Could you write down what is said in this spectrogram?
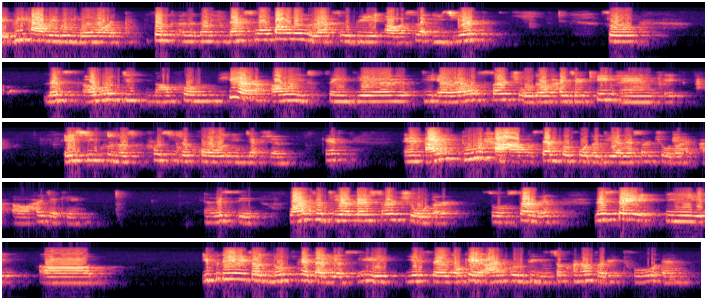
Okay, we have even more, but uh, the next one following labs will be uh, slightly easier. So let's, I will do now from here, I will explain the DLL search order hijacking and asynchronous procedure call injection. Okay, and I do have a sample for the DLL search order uh, hijacking. And let's see, what is the DLL search order? So start with, let's say the uh, if there is a notepad notepad.exe, it says, okay, I'm going to use a kernel 32 and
